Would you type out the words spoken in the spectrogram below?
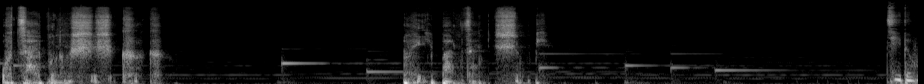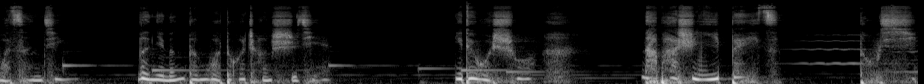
我再不能时时刻刻陪伴在你身边。记得我曾经问你能等我多长时间？你对我说：“哪怕是一辈子，都行。”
